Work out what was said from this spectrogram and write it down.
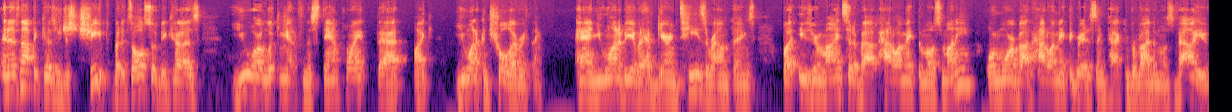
And it's not because you're just cheap, but it's also because you are looking at it from the standpoint that, like, you want to control everything and you want to be able to have guarantees around things. But is your mindset about how do I make the most money or more about how do I make the greatest impact and provide the most value?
